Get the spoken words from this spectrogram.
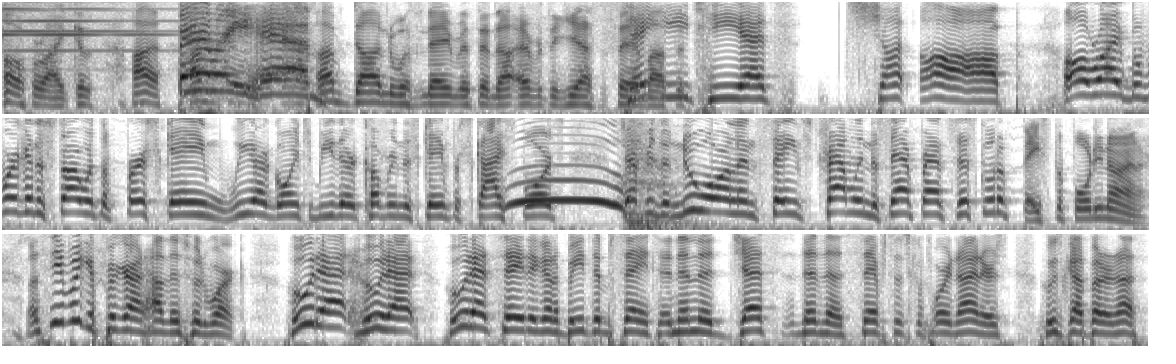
All right, because I Bury him. I'm done with Namath and uh, everything he has to say about J E the T S. Shut up. All right, but we're going to start with the first game. We are going to be there covering this game for Sky Sports. Woo. Jeffrey, the New Orleans Saints traveling to San Francisco to face the 49ers. Let's see if we can figure out how this would work. Who dat, who dat, who dat say they're going to beat them Saints, and then the Jets, then the San Francisco 49ers, who's got better than us?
